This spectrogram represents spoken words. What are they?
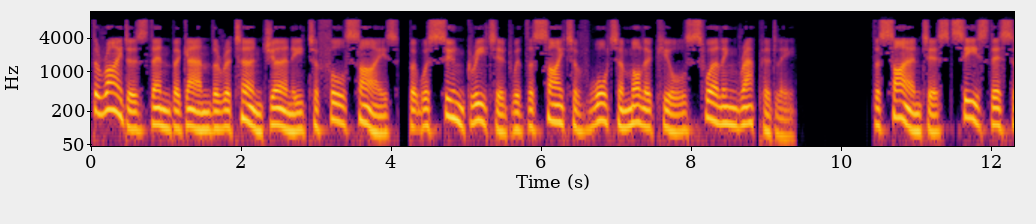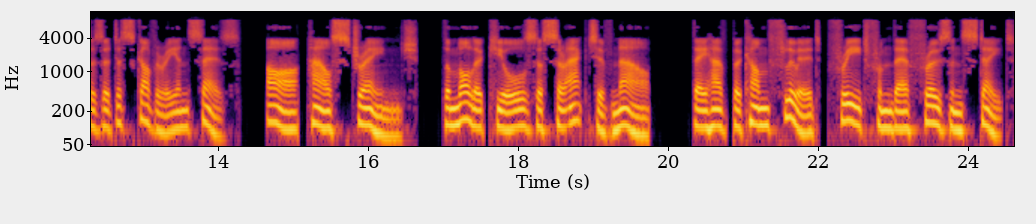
The riders then began the return journey to full size, but were soon greeted with the sight of water molecules swirling rapidly. The scientist sees this as a discovery and says, "Ah, how strange! The molecules are so active now. They have become fluid, freed from their frozen state.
